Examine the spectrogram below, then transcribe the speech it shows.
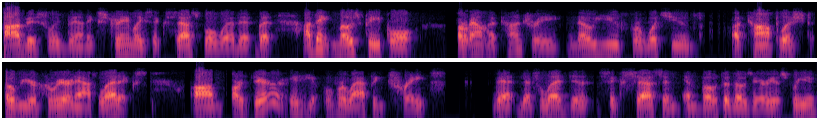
obviously been extremely successful with it, but I think most people around the country know you for what you've accomplished over your career in athletics. Um, are there any overlapping traits that that's led to success in, in both of those areas for you?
